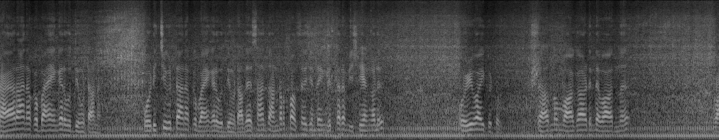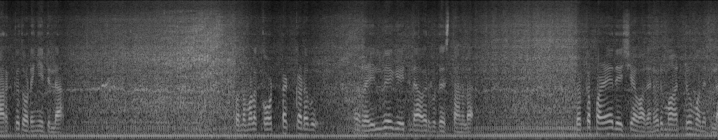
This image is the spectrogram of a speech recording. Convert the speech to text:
കയറാനൊക്കെ ഭയങ്കര ബുദ്ധിമുട്ടാണ്. പൊടിച്ചു കിട്ടാനൊക്കെ ഭയങ്കര ബുദ്ധിമുട്ടാണ് അതേ സ്ഥാനത്ത് അണ്ടർ പാസേജ് ഉണ്ടെങ്കിൽ ഇത്തരം വിഷയങ്ങൾ ഒഴിവായി കിട്ടും. പക്ഷെ അതൊന്നും വാഗാടിന്റെ ഭാഗത്ത് വർക്ക് തുടങ്ങിയിട്ടില്ല. അപ്പോൾ നമ്മൾ കോട്ടക്കടവ് റെയിൽവേ ഗേറ്റിന്റെ ആ ഒരു പ്രദേശത്താണുള്ള. ഇതൊക്കെ പഴയ ദേശീയപാതയാണ് ഒരു മാറ്റവും വന്നിട്ടില്ല.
